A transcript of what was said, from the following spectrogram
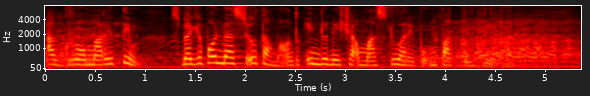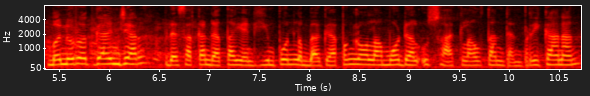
agromaritim sebagai fondasi utama untuk Indonesia Emas 2045. Menurut Ganjar, berdasarkan data yang dihimpun Lembaga Pengelola Modal Usaha Kelautan dan Perikanan,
